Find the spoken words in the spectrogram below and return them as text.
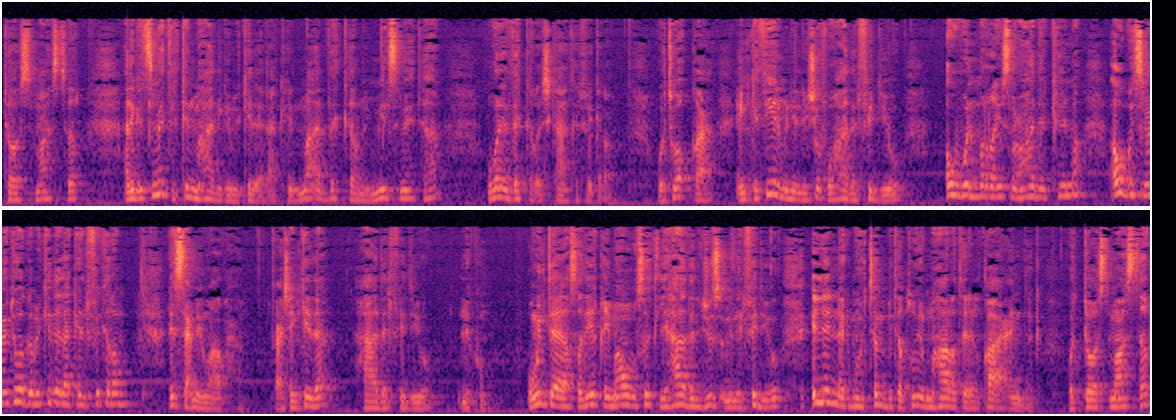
Toastmaster. أنا قد سمعت الكلمة هذه قبل كذا لكن ما أتذكر من مين سمعتها ولا أتذكر إيش كانت الفكرة. وأتوقع إن كثير من اللي يشوفوا هذا الفيديو أول مرة يسمعوا هذه الكلمة أو قد سمعتوها قبل كذا لكن الفكرة لسه عمي واضحة. فعشان كذا هذا الفيديو لكم. وانت يا صديقي ما وصلت لهذا الجزء من الفيديو إلا إنك مهتم بتطوير مهارة الإلقاء عندك. والتوست ماستر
